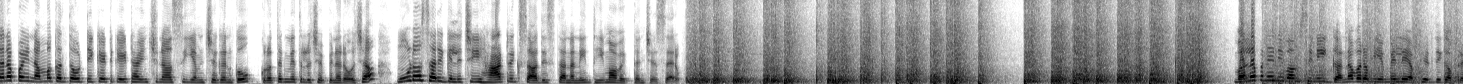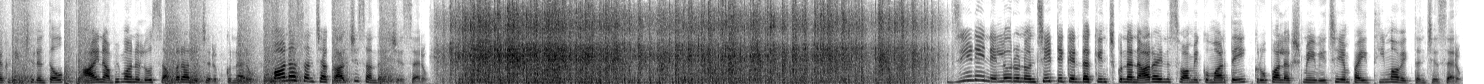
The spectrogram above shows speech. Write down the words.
తనపై నమ్మకంతో టికెట్ కేటాయించిన సీఎం జగన్కు కృతజ్ఞతలు చెప్పిన రోజా మూడోసారి గెలిచి హ్యాట్రిక్ సాధిస్తానని ధీమా వ్యక్తం చేశారు. వల్లభనేని వంశీని గన్నవరం ఎమ్మెల్యే అభ్యర్థిగా ప్రకటించడంతో ఆయన అభిమానులు సంబరాలు జరుపుకున్నారు. బాణాసంచా కాల్చి సందడి చేశారు. జీడీ నెల్లూరు నుంచి టికెట్ దక్కించుకున్న నారాయణస్వామి కుమార్తె కృపాలక్ష్మి విజయంపై ధీమా వ్యక్తం చేశారు.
